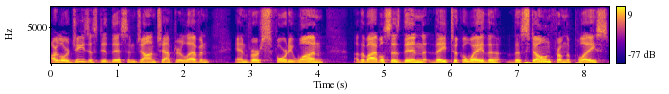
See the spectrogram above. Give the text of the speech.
our Lord Jesus did this in John chapter 11 and verse 41. Uh, the Bible says, Then they took away the, the stone from the place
